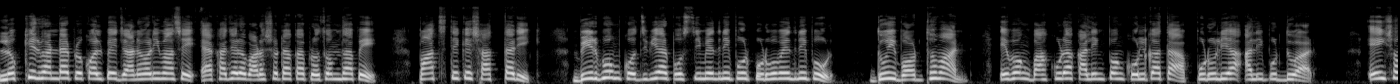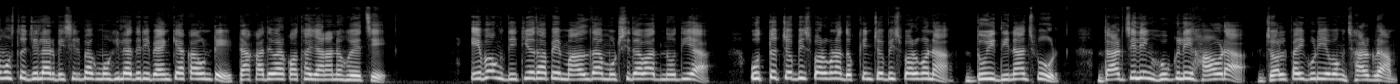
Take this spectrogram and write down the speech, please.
লক্ষ্মীর ভাণ্ডার প্রকল্পে জানুয়ারি মাসে এক হাজারো বারোশো টাকা প্রথম ধাপে পাঁচ থেকে সাত তারিখ বীরভূম, কোচবিহার, পশ্চিম মেদিনীপুর, পূর্ব মেদিনীপুর, দুই বর্ধমান এবং বাঁকুড়া, কালিম্পং, কলকাতা, পুরুলিয়া, আলিপুরদুয়ার। এই সমস্ত জেলার বেশিরভাগ মহিলাদেরই ব্যাঙ্ক অ্যাকাউন্টে টাকা দেওয়ার কথা জানানো হয়েছে। এবং দ্বিতীয় ধাপে মালদা, মুর্শিদাবাদ, নদিয়া উত্তর চব্বিশ পরগনা, দক্ষিণ চব্বিশ পরগনা, দুই দিনাজপুর, দার্জিলিং, হুগলি, হাওড়া, জলপাইগুড়ি এবং ঝাড়গ্রাম।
